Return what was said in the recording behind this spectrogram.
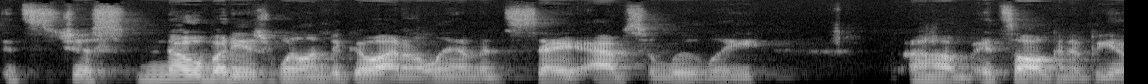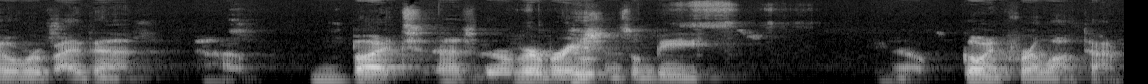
it's just nobody's willing to go out on a limb and say absolutely, um, it's all going to be over by then. Uh, but uh, the reverberations will be, you know, going for a long time.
